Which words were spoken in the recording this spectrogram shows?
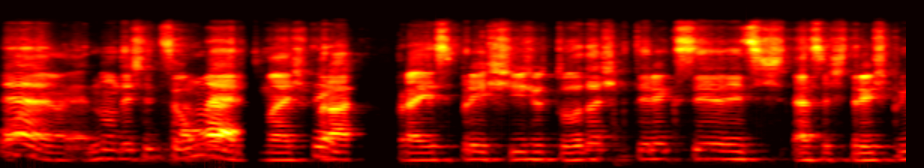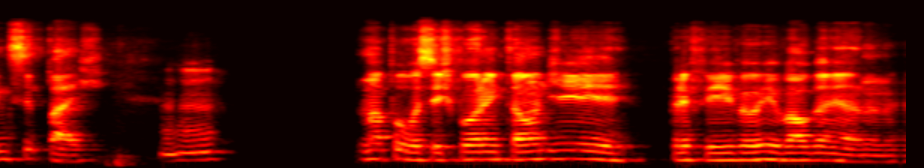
Pô. É, não deixa de ser um é, mérito, mas para esse prestígio todo, acho que teria que ser esses, essas três principais. Uhum. Mas, pô, vocês foram então de preferível o rival ganhando, né?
